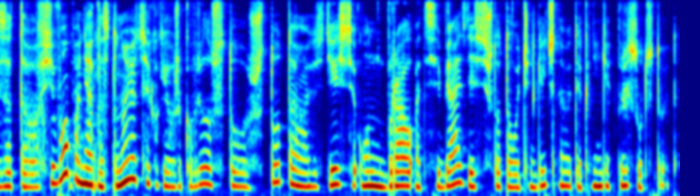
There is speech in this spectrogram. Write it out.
Из этого всего понятно становится, как я уже говорила, что что-то здесь он брал от себя, здесь что-то очень личное в этой книге присутствует.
